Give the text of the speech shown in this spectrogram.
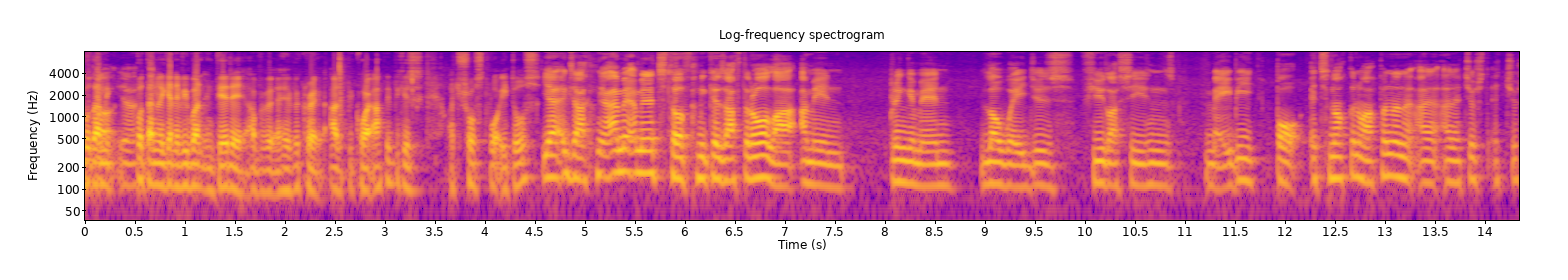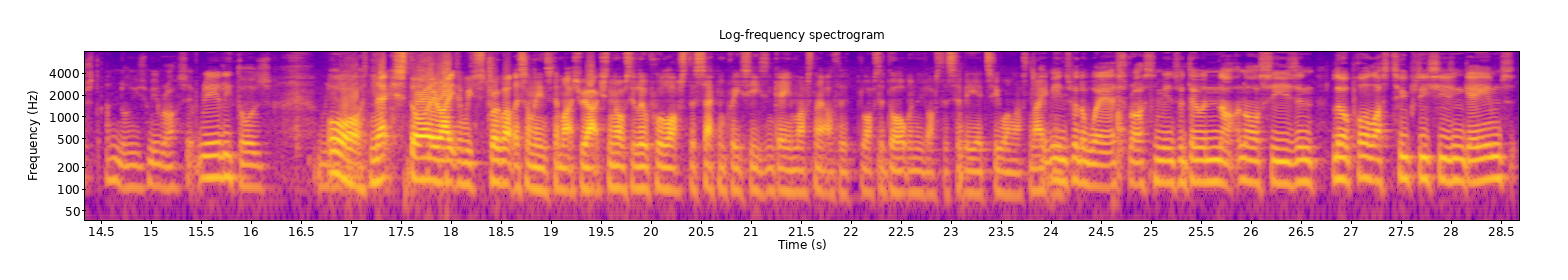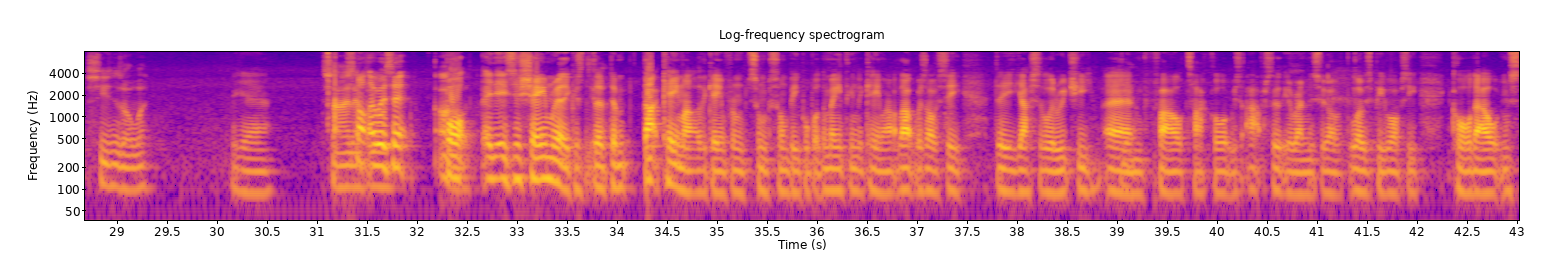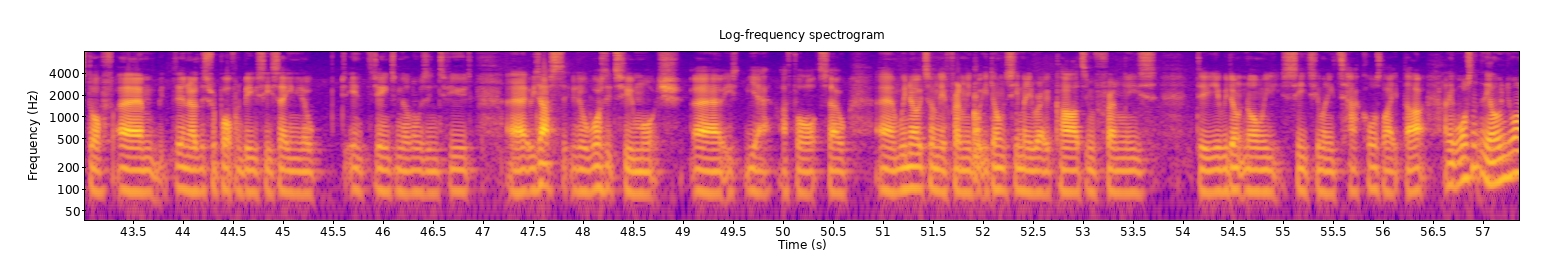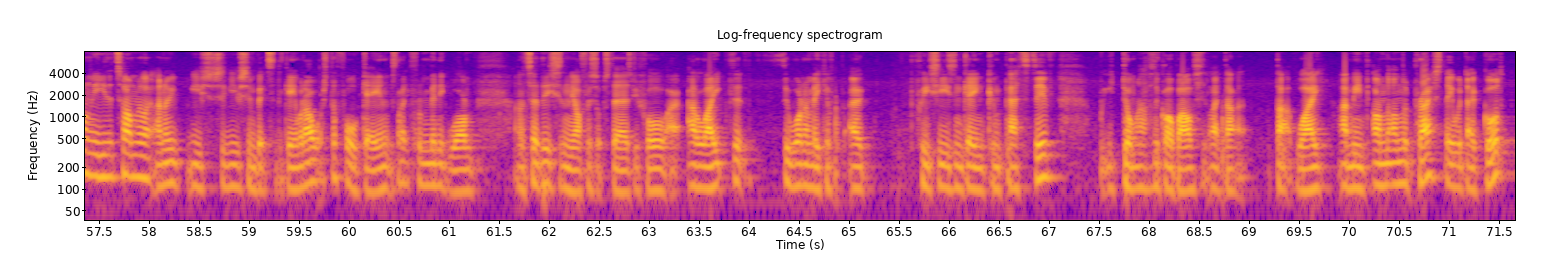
but then, got- yeah. but then again, if he went and did it, I'd be a hypocrite. I'd be quite happy because I trust what he does. Yeah, exactly. I mean, I mean, it's tough because after all that, I mean, bring him in, low wages, few last seasons, maybe, but it's not going to happen, and it, and it just it just annoys me, Ross. It really does. Really Oh, does. next story, right? We spoke about this on the instant match reaction. Obviously, Liverpool lost the second pre-season game last night after lost to Dortmund. They lost to Sevilla 2-1 last night. It means we're the worst, Ross. It means we're doing nothing all season. Liverpool lost two pre-season games. Season's over. Yeah. Sign It's not though, is it? Oh, But it- it's a shame, really, because the, the, that came out of the game from some, some people. But the main thing that came out of that was obviously the Yasser Larouci um, foul tackle. It was absolutely horrendous. You know, loads of people obviously called out and stuff. Um, you know, this report from the BBC saying, you know, James Milner was interviewed. Uh, he was asked, you know, was it too much? Uh, he's, yeah, I thought so. Um, we know it's only a friendly, but you don't see many red cards in friendlies. Do you? We don't normally see too many tackles like that, and it wasn't the only one either. Tommy, like I know you said you've seen bits of the game, but I watched the full game. It's like from minute one, and I said this in the office upstairs before. I, I like that they want to make a, a pre-season game competitive, but you don't have to go about it like that that way. I mean, on on the press they were dead good.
